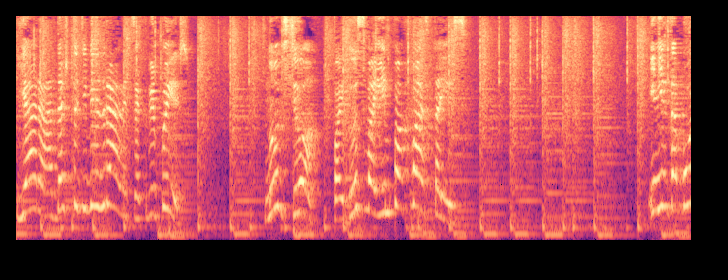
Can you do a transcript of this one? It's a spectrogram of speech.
Я рада, что тебе нравится, Крепыш! Ну все, пойду своим похвастаюсь! И не забудь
